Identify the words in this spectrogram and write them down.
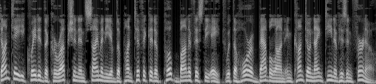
Dante equated the corruption and simony of the pontificate of Pope Boniface VIII with the whore of Babylon in Canto 19 of his Inferno.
